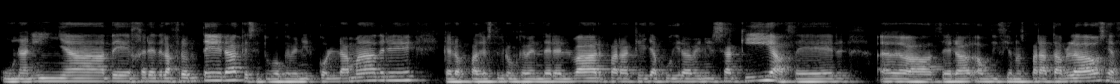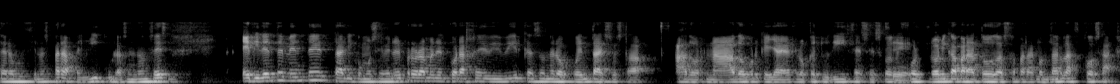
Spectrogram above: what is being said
una niña de Jerez de la Frontera que se tuvo que venir con la madre, que los padres tuvieron que vender el bar para que ella pudiera venirse aquí a hacer, eh, a hacer audiciones para tablaos y hacer audiciones para películas. Entonces, Evidentemente, tal y como se ve en el programa En el Coraje de Vivir, que es donde lo cuenta, eso está adornado porque ya es lo que tú dices, es Sí. folclórica para todo, hasta para contar las cosas.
